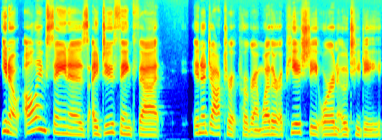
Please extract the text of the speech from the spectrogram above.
you know, all I'm saying is I do think that in a doctorate program, whether a PhD or an OTD,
